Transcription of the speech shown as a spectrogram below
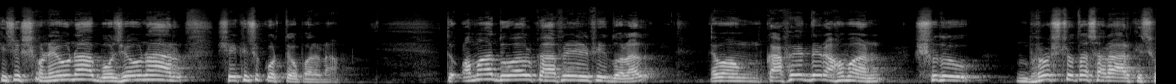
কিছু শোনেও না, বোঝেও না, আর সে কিছু করতেও পারে না। তো অমা দুয়াউল কাফির ফি দলাল, এবং কাফেরদের আহ্বান শুধু ভ্রষ্টতা ছাড়া আর কিছু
